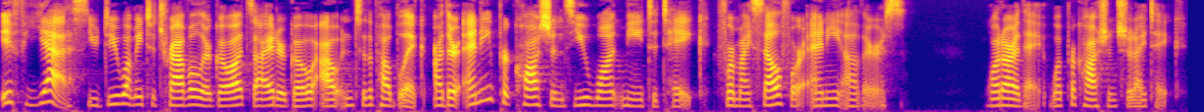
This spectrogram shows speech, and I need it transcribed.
If yes, you do want me to travel or go outside or go out into the public, are there any precautions you want me to take for myself or any others? What are they? What precautions should I take?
